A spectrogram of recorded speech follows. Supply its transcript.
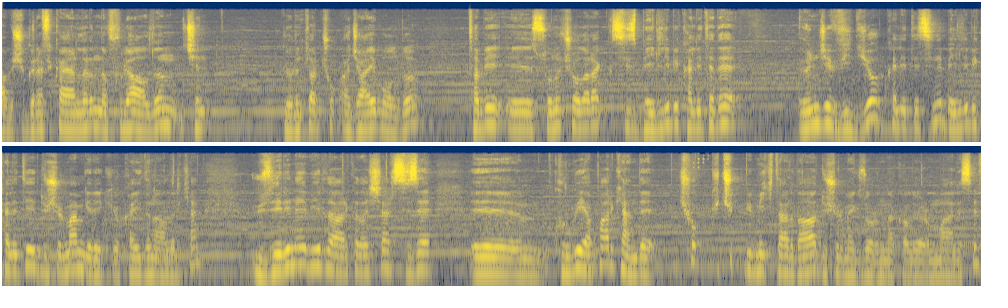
Abi şu grafik ayarlarını da full'e aldığın için görüntüler çok acayip oldu. Tabi sonuç olarak siz belli bir kalitede önce video kalitesini belli bir kaliteye düşürmem gerekiyor kaydını alırken. Üzerine bir de arkadaşlar size e, kurgu yaparken de çok küçük bir miktar daha düşürmek zorunda kalıyorum maalesef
